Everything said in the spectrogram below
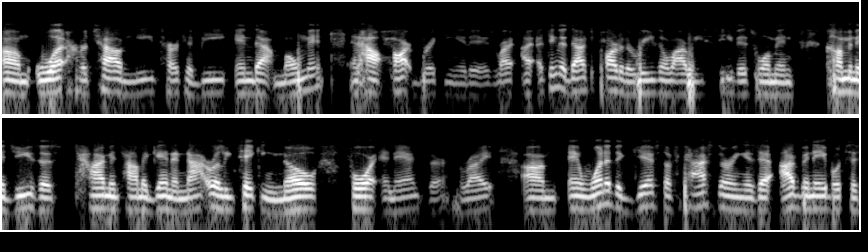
um, what her child needs her to be in that moment and how heartbreaking it is, right? I, I think that that's part of the reason why we see this woman coming to Jesus time and time again and not really taking no for an answer, right? Um, and one of the gifts of pastoring is that I've been able to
